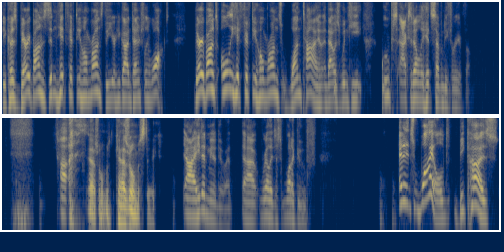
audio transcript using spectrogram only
because Barry Bonds didn't hit 50 home runs the year he got intentionally walked. Barry Bonds only hit 50 home runs one time, and that was when he, oops, accidentally hit 73 of them. Uh, Casual casual mistake. Uh, he didn't mean to do it. Uh, really, just what a goof. And it's wild because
